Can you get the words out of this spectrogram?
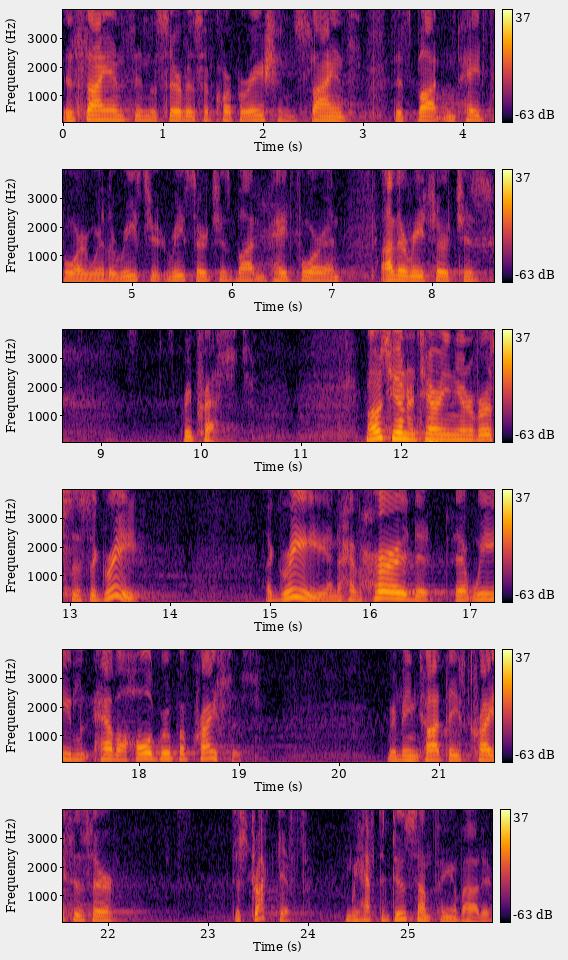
is science in the service of corporations, science that's bought and paid for, where the research, is bought and paid for, and other research is repressed. Most Unitarian Universalists agree, agree, and have heard that, that we have a whole group of crises. We're being taught these crises are destructive. We have to do something about it.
